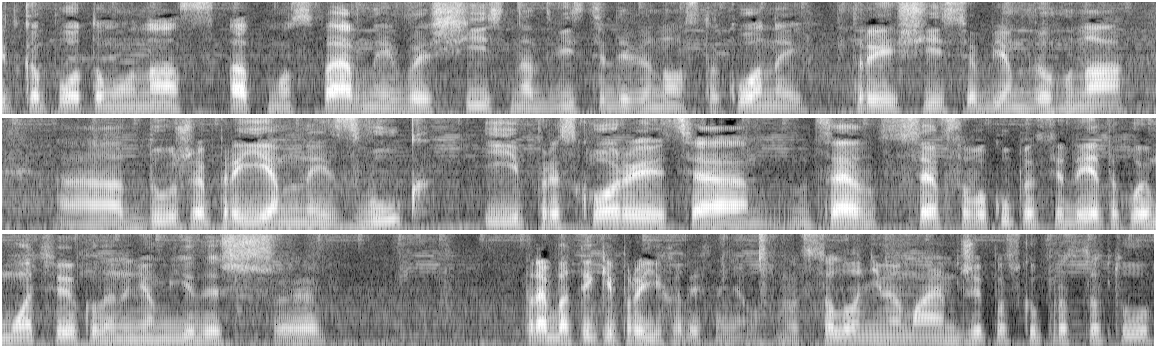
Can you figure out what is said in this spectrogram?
Під капотом у нас атмосферний V6 на 290 коней, 3,6 об'єм двигуна. Е, Дуже приємний звук і прискорюється. Це все в совокупності дає таку емоцію, коли на ньому їдеш. Е, Треба тільки проїхатись на ньому. В салоні ми маємо джиповську простоту.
